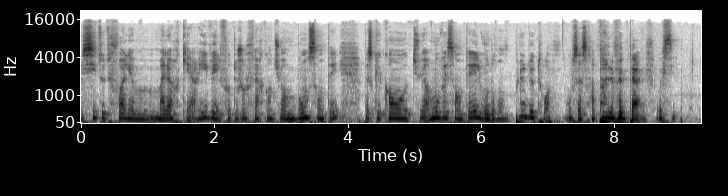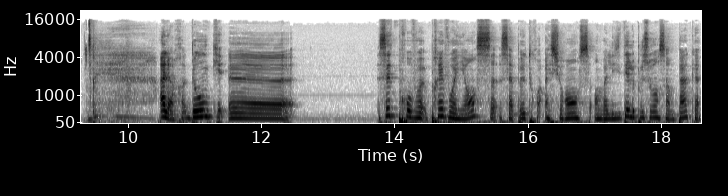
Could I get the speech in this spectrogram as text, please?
si toutefois il y a un malheur qui arrive. Et il faut toujours faire quand tu es en bonne santé, parce que quand tu es en mauvaise santé, ils voudront plus de toi, ou ça ne sera pas le même tarif aussi. Alors, donc, euh, cette prévoyance, ça peut être assurance en validité, le plus souvent c'est un PAC,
